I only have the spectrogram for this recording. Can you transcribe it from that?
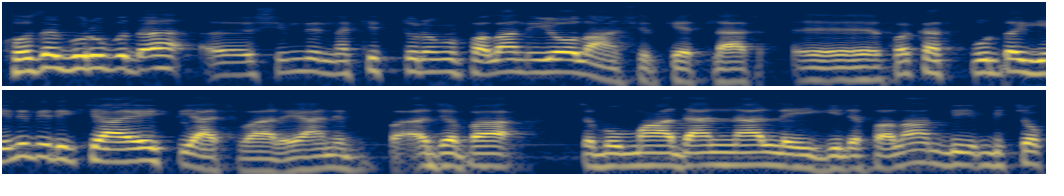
Koza grubu da e, şimdi nakit durumu falan iyi olan şirketler. E, fakat burada yeni bir hikaye ihtiyaç var. Yani acaba işte bu madenlerle ilgili falan bir birçok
